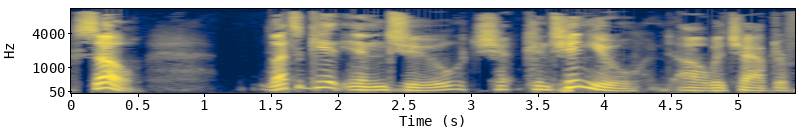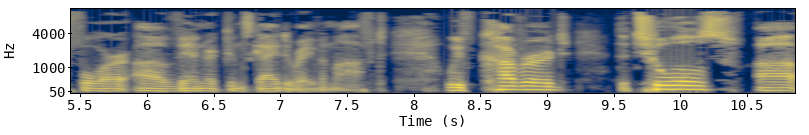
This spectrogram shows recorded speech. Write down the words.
So, let's get into ch- continue uh, with chapter four of Van Richten's Guide to Ravenloft. We've covered the tools uh,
